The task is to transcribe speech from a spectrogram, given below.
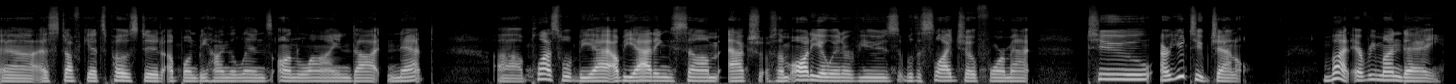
uh, as stuff gets posted up on BehindTheLensOnline.net. Uh, plus, we'll be I'll be adding some actual some audio interviews with a slideshow format to our YouTube channel. But every Monday,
